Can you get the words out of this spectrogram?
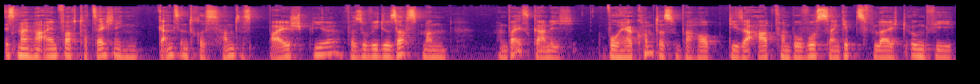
ist manchmal einfach tatsächlich ein ganz interessantes Beispiel, weil so wie du sagst, man, man weiß gar nicht, woher kommt das überhaupt, diese Art von Bewusstsein? Gibt es vielleicht irgendwie,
